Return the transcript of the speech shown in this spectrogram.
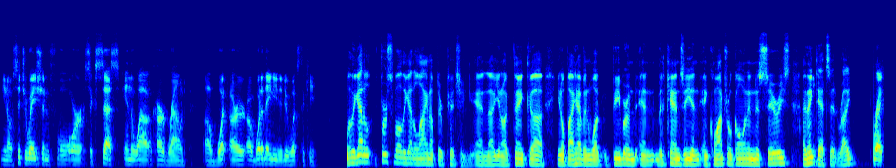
you know situation for success in the wild card round. Uh, what are uh, what do they need to do? What's the key? Well, they got to first of all they got to line up their pitching, and uh, you know I think uh, you know by having what Bieber and, and McKenzie and and Quantrill going in this series, I think mm-hmm. that's it, right? Right.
